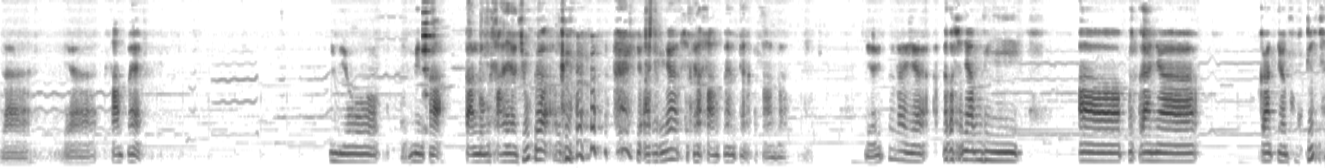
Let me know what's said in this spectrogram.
nah ya sampai beliau minta kalung saya juga. Ya akhirnya sudah sampai ya ke sana. Ya itulah ya. Terus yang di uh, putranya Raja Bukit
